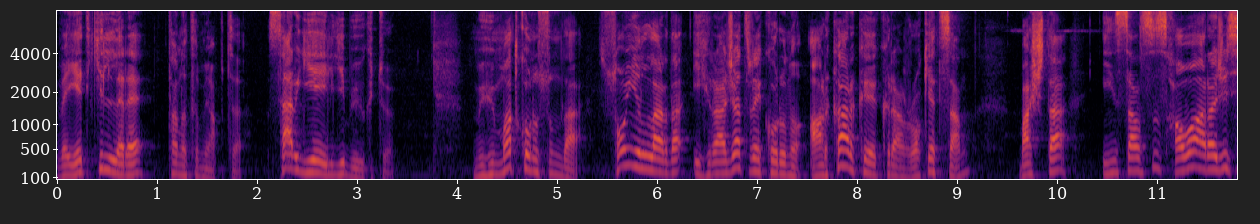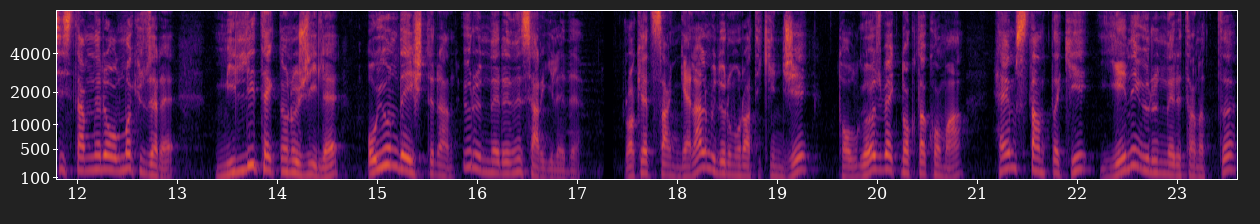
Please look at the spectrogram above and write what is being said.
ve yetkililere tanıtım yaptı. Sergiye ilgi büyüktü. Mühimmat konusunda son yıllarda ihracat rekorunu arka arkaya kıran Roketsan, başta insansız hava aracı sistemleri olmak üzere milli teknolojiyle oyun değiştiren ürünlerini sergiledi. Roketsan Genel Müdürü Murat İkinci, tolgaözbek.com'a hem standdaki yeni ürünleri tanıttı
